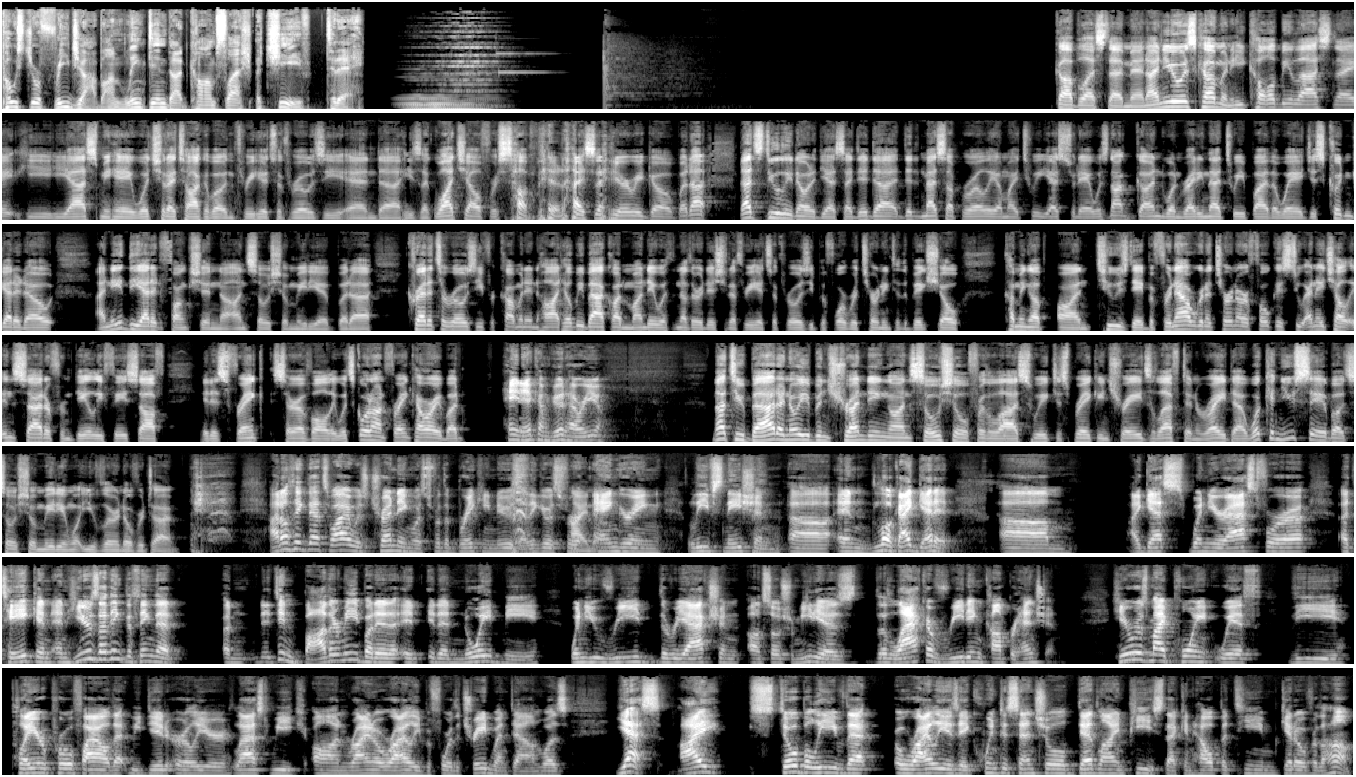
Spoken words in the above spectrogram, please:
Post your free job on linkedin.com slash achieve today. God bless that man. I knew it was coming. He called me last night. He he asked me, "Hey, what should I talk about in three hits with Rosie?" And uh, he's like, "Watch out for something." And I said, "Here we go." But uh, that's duly noted. Yes, I did uh, did mess up royally on my tweet yesterday. I was not gunned when writing that tweet, by the way. Just couldn't get it out. I need the edit function on social media, but uh, credit to Rosie for coming in hot. He'll be back on Monday with another edition of Three Hits with Rosie before returning to the big show coming up on Tuesday. But for now, we're going to turn our focus to NHL Insider from Daily Faceoff. It is Frank Seravalli. What's going on, Frank? How are you, bud? Hey, Nick. I'm good. How are you? Not too bad. I know you've been trending on social for the last week, just breaking trades left and right. Uh, what can you say about social media and what you've learned over time? I don't think that's why I was trending was for the breaking news. I think it was for angering Leafs Nation. Uh, and look, I get it. Um, I guess when you're asked for a, a take, and and here's I think the thing that uh, it didn't bother me, but it, it it annoyed me when you read the reaction on social media is the lack of reading comprehension. Here was my point with the player profile that we did earlier last week on Ryan O'Reilly before the trade went down was yes, I still believe that O'Reilly is a quintessential deadline piece that can help a team get over the hump.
